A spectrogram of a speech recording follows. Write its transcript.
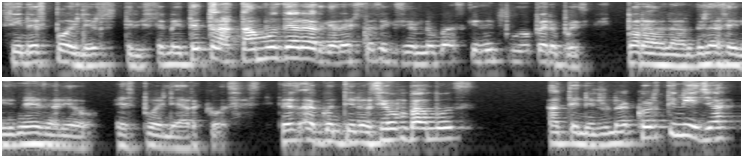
sin spoilers. Tristemente, tratamos de alargar esta sección lo más que se pudo, pero pues para hablar de la serie es necesario spoilear cosas. Entonces, a continuación vamos a tener una cortinilla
